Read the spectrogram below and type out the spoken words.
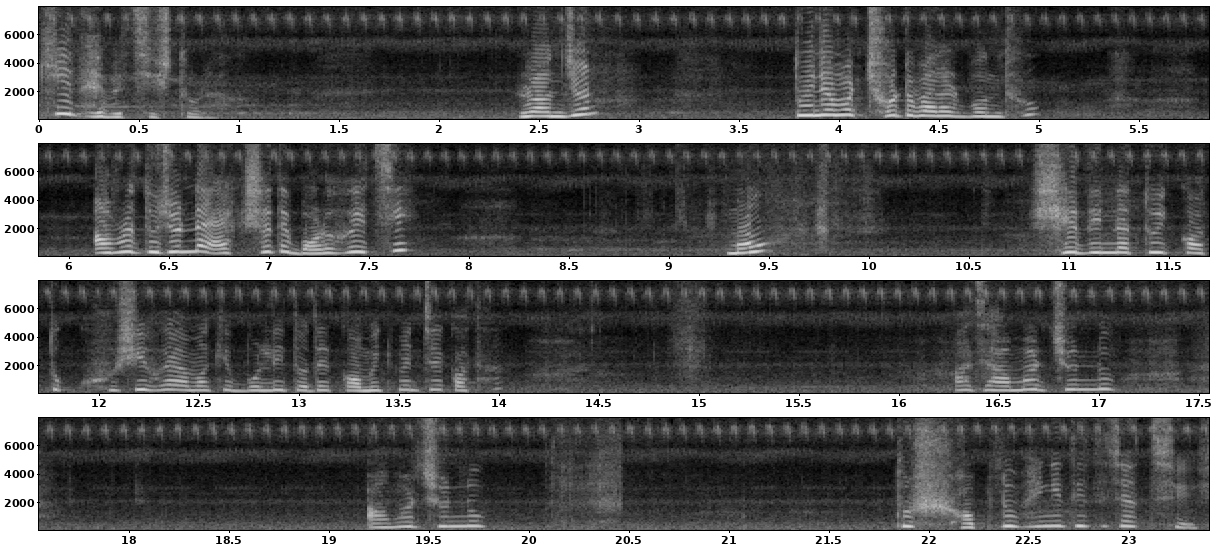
কি ভেবেছিস তোরা? রঞ্জন, তুই না আমার ছোটবেলার বন্ধু? আমরা দুজন না একসাথে বড় হয়েছি? মৌ, সেদিন না তুই কত খুশি হয়ে আমাকে বললি তোদের কমিটমেন্টের কথা? আজ আমার জন্য আমার জন্য তোর স্বপ্ন ভেঙে দিতে যাচ্ছিস?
